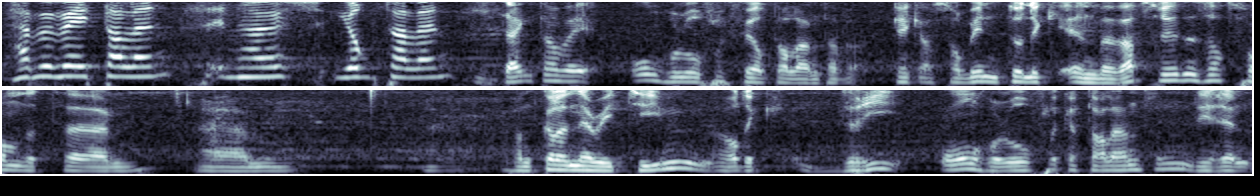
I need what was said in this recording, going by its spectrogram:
Hebben wij talent in huis? Jong talent? Ik denk dat wij ongelooflijk veel talent hebben. Kijk, als Sabine, toen ik in mijn wedstrijden zat van het, um, um, van het culinary team, had ik drie ongelooflijke talenten. Die zijn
